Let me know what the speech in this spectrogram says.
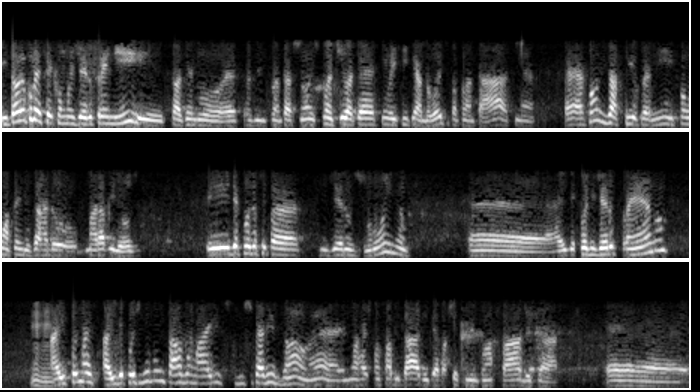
Então eu comecei como engenheiro trainee, fazendo essas implantações, plantio até tinha uma equipe à noite para plantar, tinha, é, foi um desafio para mim, foi um aprendizado maravilhoso. E depois eu fui para engenheiro júnior, é, aí depois engenheiro pleno, Uhum. Aí foi mais, aí depois me montavam mais de supervisão, né? Uma responsabilidade de abastecimento de uma fábrica, é,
